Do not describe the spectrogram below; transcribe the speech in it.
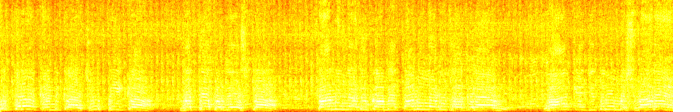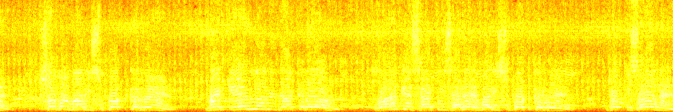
उत्तराखंड का यूपी का मध्य प्रदेश का तमिलनाडु का मैं तमिलनाडु जाकर आया हूँ वहाँ के जितने मछुआरे हैं सब हमारी सपोर्ट कर रहे हैं मैं केरला में जाकर आया हूँ वहाँ के साथी सारे हमारी सपोर्ट कर रहे हैं जो किसान हैं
